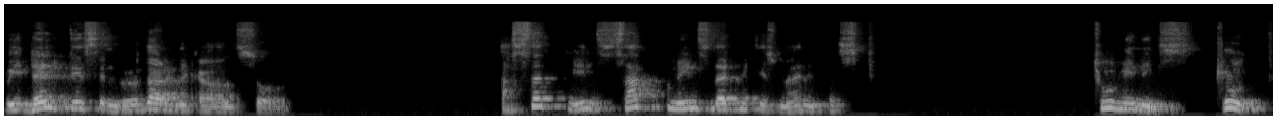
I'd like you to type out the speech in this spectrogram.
we dealt this in Brihadaranyaka also. Asat means, Sat means that which is manifest. Two meanings, truth.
